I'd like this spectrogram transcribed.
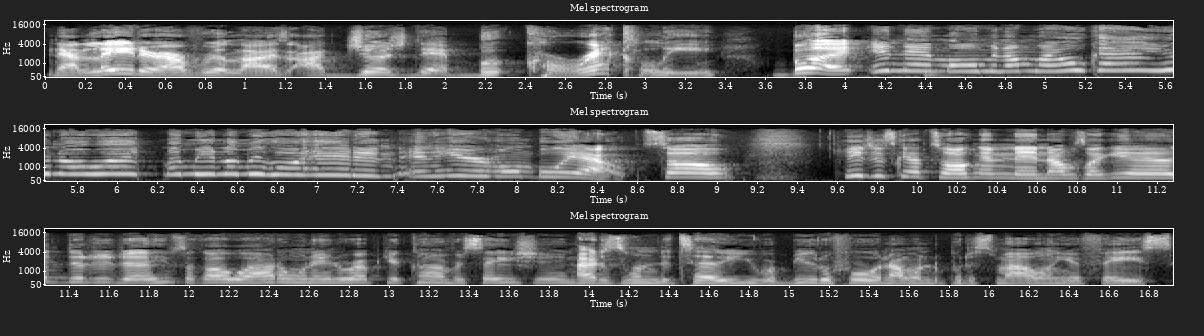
Now later I realized I judged that book correctly, but in that moment I'm like, okay, you know what? Let me let me go ahead and, and hear homeboy out. So he just kept talking and I was like, yeah. He was like, oh, well, I don't want to interrupt your conversation. I just wanted to tell you you were beautiful and I wanted to put a smile on your face.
